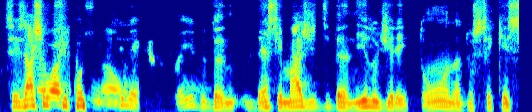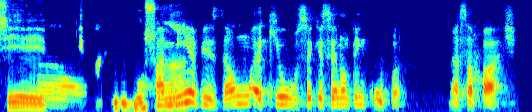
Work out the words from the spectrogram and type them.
Vocês acham Eu que ficou que legal aí do, dessa imagem de Danilo direitona, do CQC não, do Bolsonaro? A minha visão é que o CQC não tem culpa nessa parte.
